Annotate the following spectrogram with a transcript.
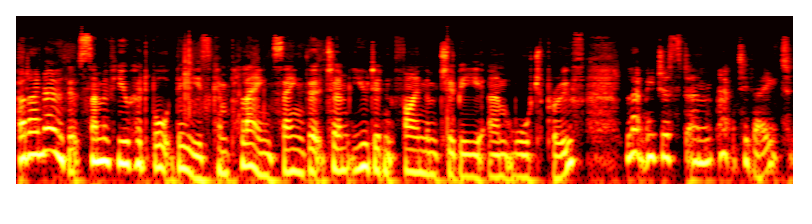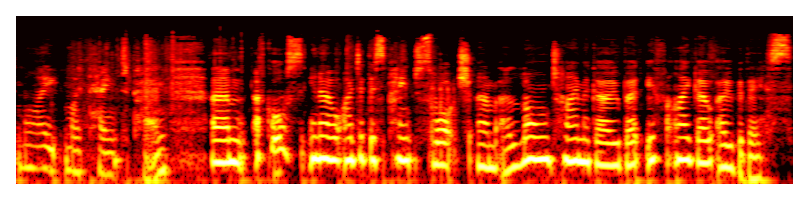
But I know that some of you had bought these, complained, saying that you didn't find them to be waterproof. Let me just activate my, my paint pen. of course, you know, I did this paint swatch a long time ago, but if I go over this, this.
